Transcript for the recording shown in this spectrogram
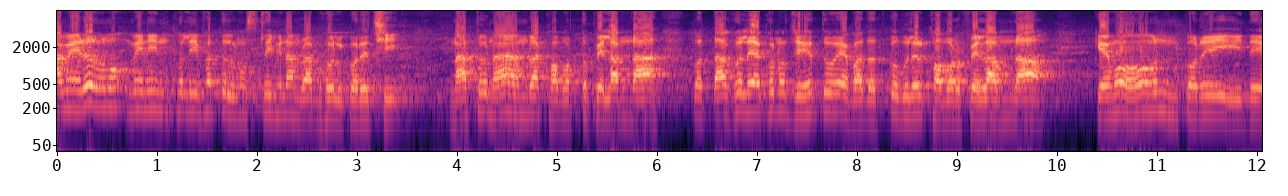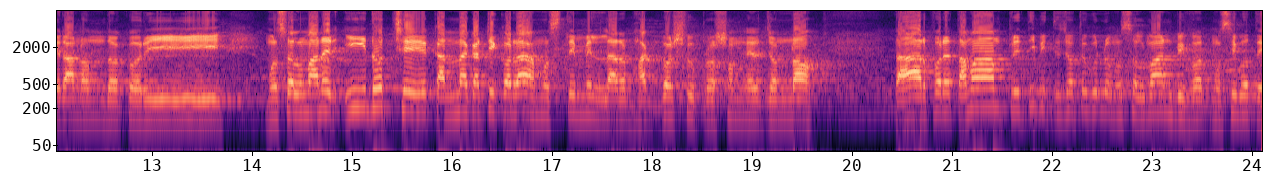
আমিরুল মুমিনিন খলিফাতুল মুসলিমিন, আমরা ভুল করেছি। না তো না, আমরা খবর তো পেলাম না। তাহলে এখনও যেহেতু এবাদত কবুলের খবর পেলাম না। কেমন করে ঈদের আনন্দ করি। মুসলমানের ঈদ হচ্ছে কান্নাকাটি করা মুসলিম মিল্লার ভাগ্য সুপ্রসন্নের জন্য। তারপরে তাম পৃথিবীতে যতগুলো মুসলমান বিপদ, মুসিবতে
